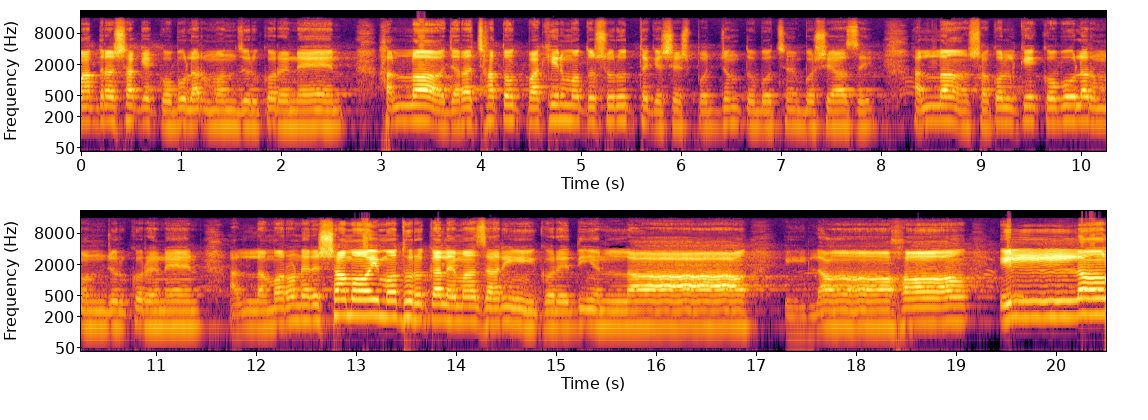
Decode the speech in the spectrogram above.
মাদ্রাসাকে কবুল আর মঞ্জুর করে নেন। আল্লাহ যারা ছাতক পাখির মতো শুরু থেকে শেষ পর্যন্ত বসে বসে আছে, আল্লাহ সকলকে কবুল আর মঞ্জুর করে নেন। আল্লাহ মরণের সময় মধুর কালেমা জারি করে দিয়েন ইলাহা ইল্লাল্লাহু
